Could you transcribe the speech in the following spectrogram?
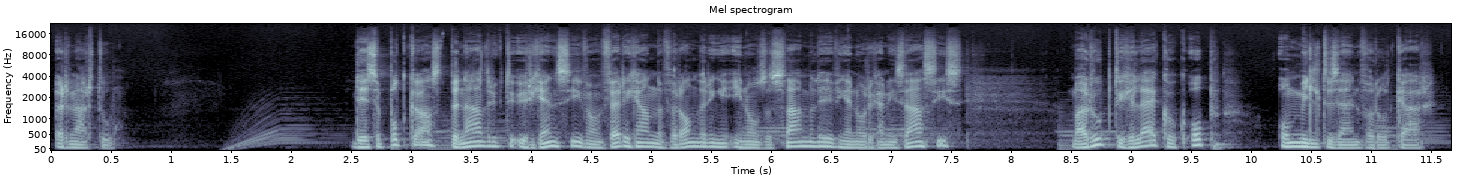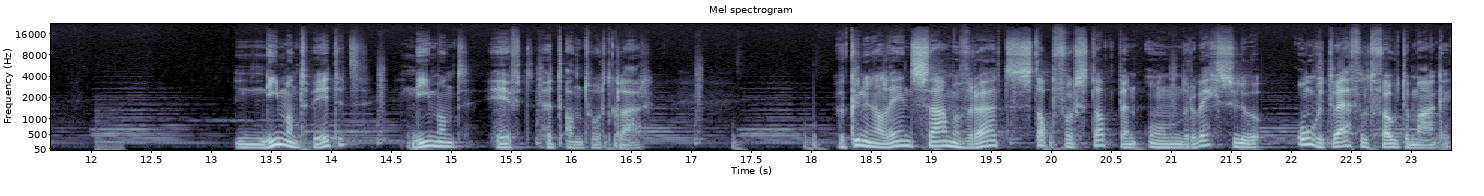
ernaartoe. Deze podcast benadrukt de urgentie van vergaande veranderingen in onze samenleving en organisaties, maar roept tegelijk ook op om mild te zijn voor elkaar. Niemand weet het, niemand heeft het antwoord klaar. We kunnen alleen samen vooruit, stap voor stap en onderweg zullen we ongetwijfeld fouten maken.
